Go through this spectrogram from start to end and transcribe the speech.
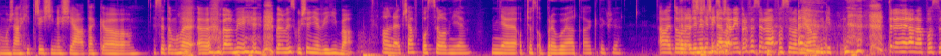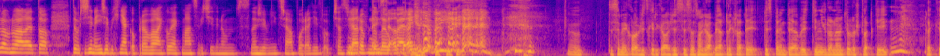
možná chytřejší než já, tak uh, se tomuhle uh, velmi, velmi zkušeně vyhýbá. Ale ne, třeba v posilovně mě občas opravuje a tak, takže... Ale to Rady určitě nejsem žádný profesionál na posilovně, já mám taky trenéra na posilovnu, ale to, to určitě není, že bych nějak opravovala, jako jak má cvičit, jenom se snažím jí třeba poradit občas, že Narovnej tohle se úplně není dobrý. no, ty jsi Nikola vždycky říkala, že jsi se snažila běhat rychle ty, ty sprinty, aby tě nikdo neutil do čtvrtky. Tak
